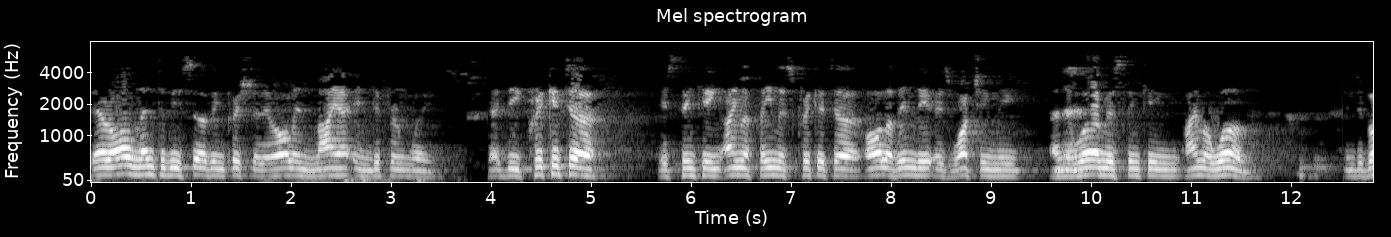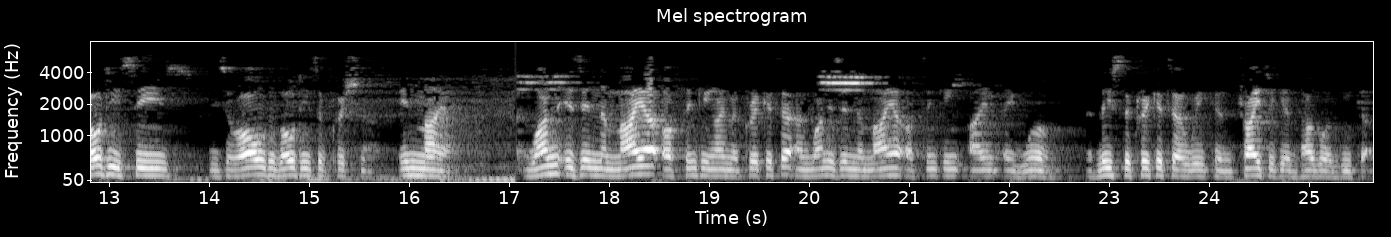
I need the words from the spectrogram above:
they're all meant to be serving Krishna. They're all in Maya in different ways. That the cricketer is thinking, I'm a famous cricketer, all of India is watching me, and the worm is thinking, I'm a worm. And devotee sees, these are all devotees of Krishna, in Maya. One is in the Maya of thinking I'm a cricketer, and one is in the Maya of thinking I'm a worm. At least the cricketer we can try to give Bhagavad Gita.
